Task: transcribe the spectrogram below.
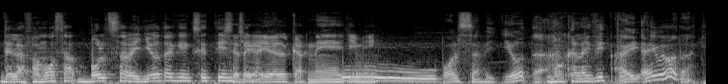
de la famosa bolsa bellota que existía en Se te Chile. cayó el carnet, Jimmy. Uh, bolsa bellota. ¿Nunca la has visto? Ahí, ahí me botaste.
